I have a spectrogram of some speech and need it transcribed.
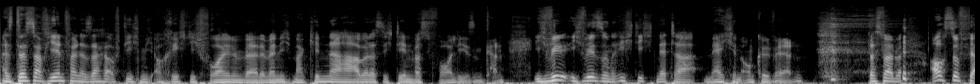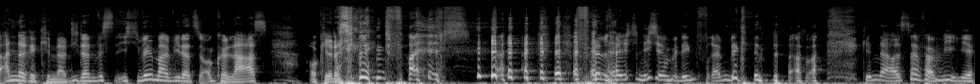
Also das ist auf jeden Fall eine Sache, auf die ich mich auch richtig freuen werde, wenn ich mal Kinder habe, dass ich denen was vorlesen kann. Ich will, ich will so ein richtig netter Märchenonkel werden. Das war auch so für andere Kinder, die dann wissen, ich will mal wieder zu Onkel Lars. Okay, das klingt falsch. Vielleicht nicht unbedingt fremde Kinder, aber Kinder aus der Familie.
